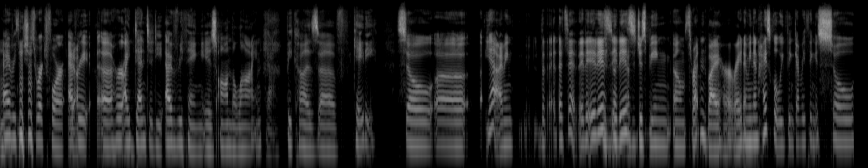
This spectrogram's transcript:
Mm-hmm. everything she's worked for, every uh, her identity, everything is on the line Yeah. because of Cady. So uh, yeah, I mean, that's it. It, it is it is just being um, threatened by her, right? I mean, in high school, we think everything is so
